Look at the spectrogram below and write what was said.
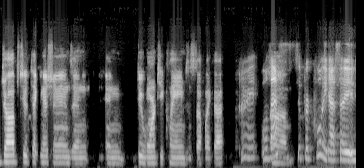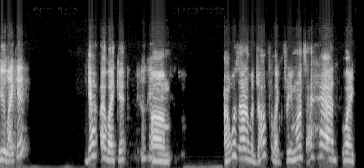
jobs to technicians, and and do warranty claims and stuff like that. All right. Well, that's Um, super cool. You got so do you like it? Yeah, I like it. Okay. Um, I was out of a job for like three months. I had like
